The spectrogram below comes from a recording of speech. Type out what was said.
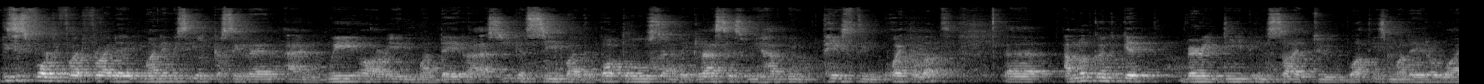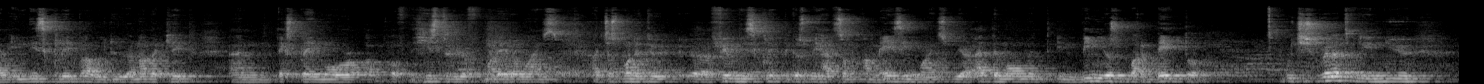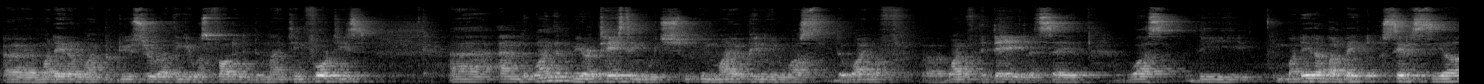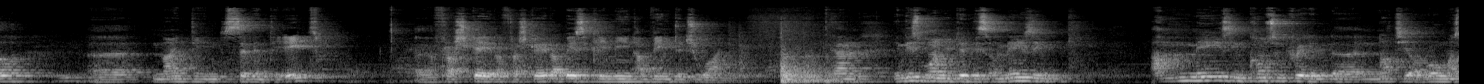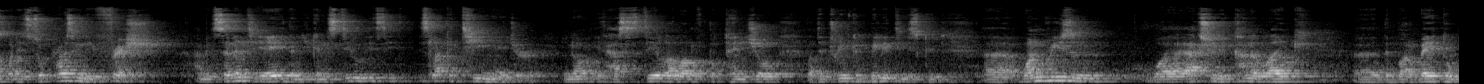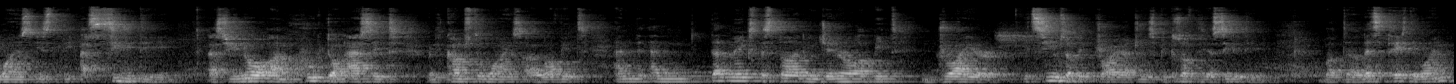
This is Fortified Friday. My name is Ilkka Sirén and we are in Madeira. As you can see by the bottles and the glasses, we have been tasting quite a lot. Uh, I'm not going to get very deep inside to what is Madeira wine. In this clip, I will do another clip and explain more of, of the history of Madeira wines. I just wanted to uh, film this clip because we had some amazing wines. We are at the moment in Vinhos Barbeito, which is relatively new uh, Madeira wine producer. I think it was founded in the 1940s. Uh, and the wine that we are tasting, which in my opinion was the wine of uh, wine of the day, let's say, was the Madeira Barbeito Sercial 1978 uh, Frasqueira. Frasqueira basically mean a vintage wine. And in this one you get this amazing amazing concentrated uh, nutty aromas, but it's surprisingly fresh. I mean, 78, and you can still, it's, it's like a teenager. You know, it has still a lot of potential, but the drinkability is good. Uh, one reason why I actually kind of like uh, the Barbeito wines is the acidity. As you know, I'm hooked on acid when it comes to wines. I love it, and and that makes the style in general a bit drier. It seems a bit drier at least because of the acidity. But uh, let's taste the wine.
